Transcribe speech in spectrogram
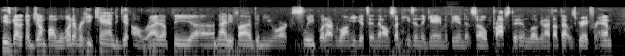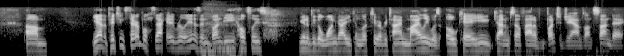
He's got to jump on whatever he can to get on right up the uh, 95 to New York, sleep whatever long he gets in. Then all of a sudden he's in the game at the end. Of, so props to him, Logan. I thought that was great for him. Um, yeah, the pitching's terrible, Zach. It really is. And Bundy, hopefully, is going to be the one guy you can look to every time. Miley was okay. He got himself out of a bunch of jams on Sunday.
